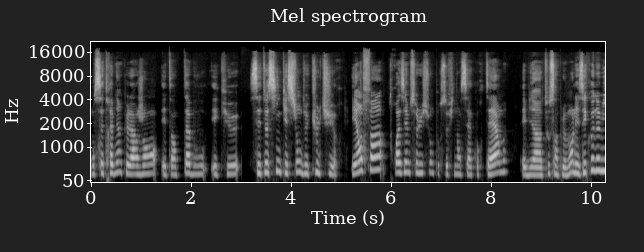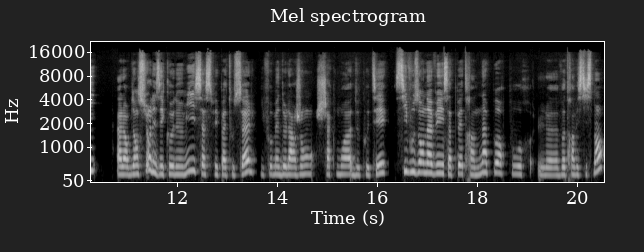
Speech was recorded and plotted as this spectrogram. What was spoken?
On sait très bien que l'argent est un tabou et que c'est aussi une question de culture. Et enfin, troisième solution pour se financer à court terme, eh bien tout simplement les économies. Alors bien sûr, les économies, ça se fait pas tout seul. Il faut mettre de l'argent chaque mois de côté. Si vous en avez, ça peut être un apport pour votre investissement.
